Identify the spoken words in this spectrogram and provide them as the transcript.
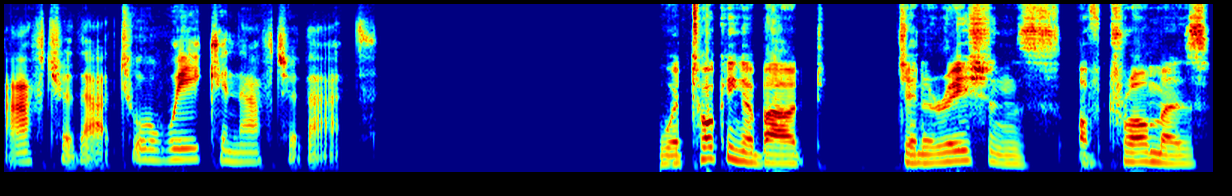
after that, to awaken after that. We're talking about generations of traumas.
